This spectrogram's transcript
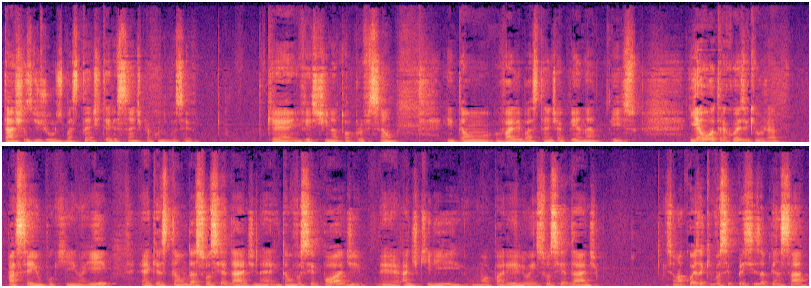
taxas de juros bastante interessantes para quando você quer investir na tua profissão. Então, vale bastante a pena isso. E a outra coisa que eu já passei um pouquinho aí é a questão da sociedade, né? Então, você pode é, adquirir um aparelho em sociedade. Isso é uma coisa que você precisa pensar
